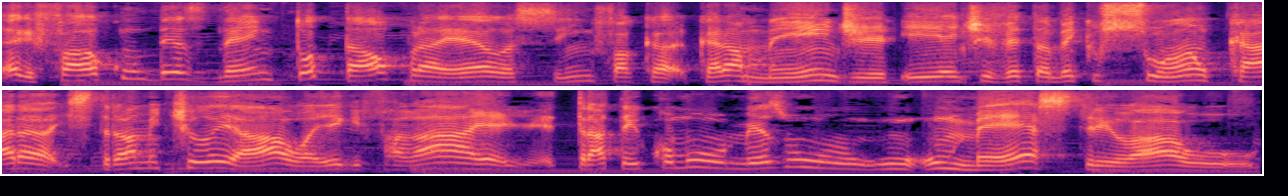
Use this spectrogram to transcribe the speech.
É, ele fala com desdém total pra ela, assim, fala que era Mandy, e a gente vê também que o Swan é um cara extremamente leal, aí ele fala, ah, é, é, trata ele como mesmo um, um, mestre lá, o...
